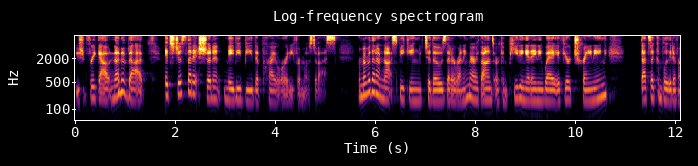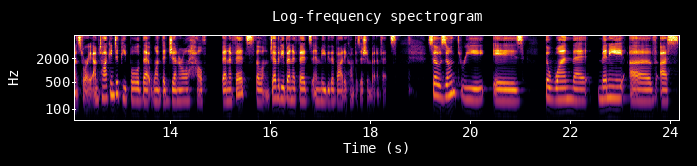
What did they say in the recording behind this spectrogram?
you should freak out. None of that. It's just that it shouldn't maybe be the priority for most of us. Remember that I'm not speaking to those that are running marathons or competing in any way. If you're training, that's a completely different story. I'm talking to people that want the general health benefits, the longevity benefits, and maybe the body composition benefits. So zone three is the one that many of us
